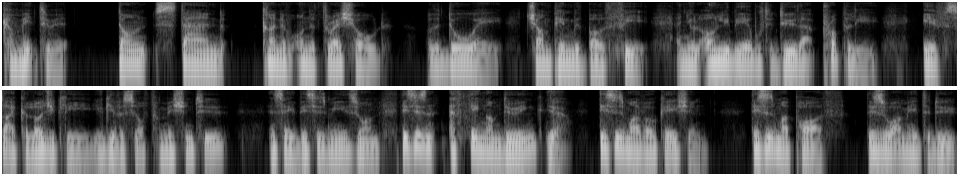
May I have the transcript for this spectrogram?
commit to it. Don't stand kind of on the threshold or the doorway, jump in with both feet. And you'll only be able to do that properly if psychologically you give yourself permission to and say, this is me, this, is what I'm, this isn't a thing I'm doing Yeah. this is my vocation. This is my path. This is what I'm here to do.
